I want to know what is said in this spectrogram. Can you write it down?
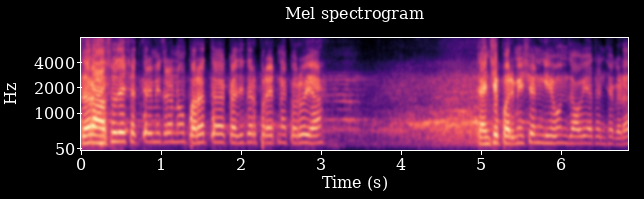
तर असू दे शेतकरी मित्रांनो परत कधी तर प्रयत्न करूया. त्यांची परमिशन घेऊन जाऊया त्यांच्याकडं.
